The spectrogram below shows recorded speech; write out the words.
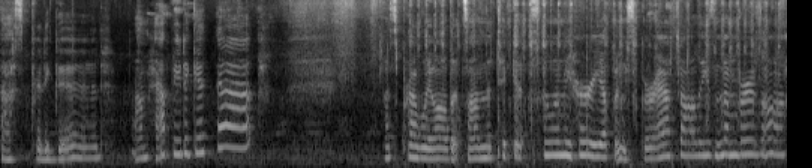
That's pretty good. I'm happy to get that. That's probably all that's on the ticket. So let me hurry up and scratch all these numbers off.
